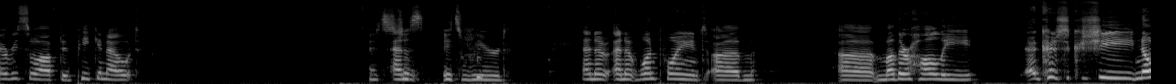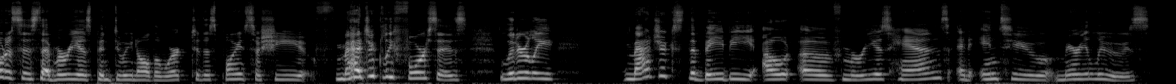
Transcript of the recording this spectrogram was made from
every so often peeking out It's And- just it's weird. and at, and at one point, um, uh, Mother Holly, because she notices that Maria's been doing all the work to this point, so she magically forces, literally magics the baby out of Maria's hands and into Mary Lou's,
